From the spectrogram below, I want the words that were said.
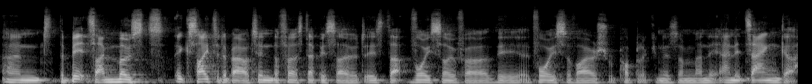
And the bits I'm most excited about in the first episode is that voiceover, the voice of Irish republicanism and, the, and its anger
